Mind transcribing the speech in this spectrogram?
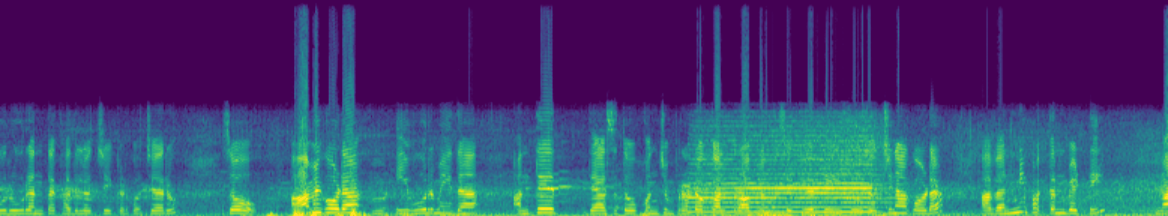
ఊరు ఊరంతా కదిలొచ్చి ఇక్కడికి వచ్చారు. సో ఆమె కూడా ఈ ఊరి మీద అంతే ధ్యాసతో కొంచెం ప్రోటోకాల్ ప్రాబ్లమ్ సెక్యూరిటీ ఇష్యూస్ వచ్చినా కూడా అవన్నీ పక్కన పెట్టి నా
